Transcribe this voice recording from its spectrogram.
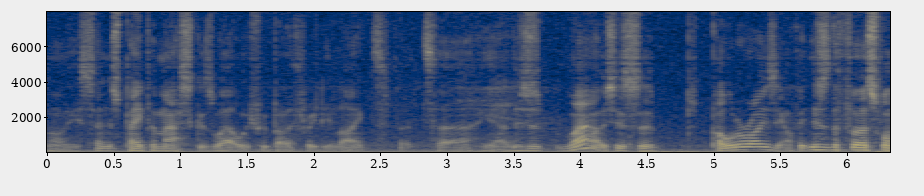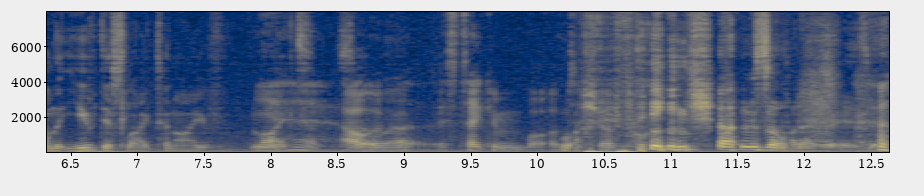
well, he sent us Paper Mask as well, which we both really liked. But uh, yeah, this is wow. This is uh, polarizing. I think this is the first one that you've disliked and I've liked. Yeah, So, out of, uh, it's taken what, up what, to show four. 15 shows or whatever it is. Yeah.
